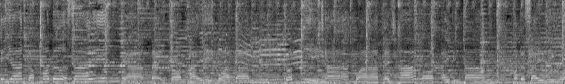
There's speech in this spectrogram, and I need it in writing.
กรยานกับมอเตอร์ไซค์อย่างไหนปลอดภัยกว่ากัน รถที่ช้ากว่าแต่ช้าปลอดภัยถึงบ้านมอเตอร์ไซค์วิ่งไว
